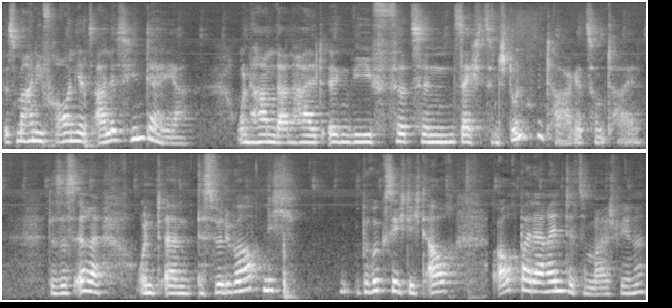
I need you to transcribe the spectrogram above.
Das machen die Frauen jetzt alles hinterher und haben dann halt irgendwie 14, 16 Stunden Tage zum Teil. Das ist irre. Und ähm, das wird überhaupt nicht berücksichtigt, auch, auch bei der Rente zum Beispiel. Ne?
